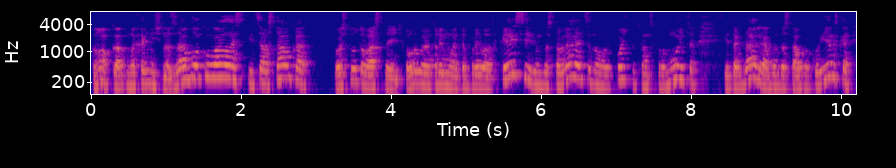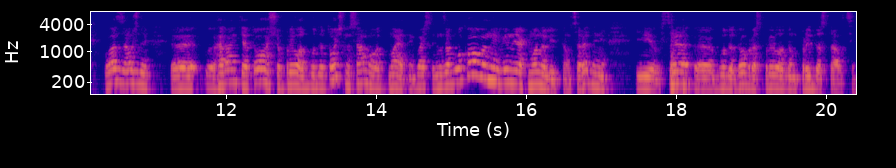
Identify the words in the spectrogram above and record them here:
Кнопка механічно заблокувалась, і ця вставка ось тут у вас стоїть. Коли ви отримуєте прилад в кейсі, він доставляється новою почтою, трансформується і так далі, або доставка кур'єрська, у вас завжди е, гарантія того, що прилад буде точно, саме от маятник. Бачите, він заблокований, він як моноліт там всередині, і все е, буде добре з приладом при доставці.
